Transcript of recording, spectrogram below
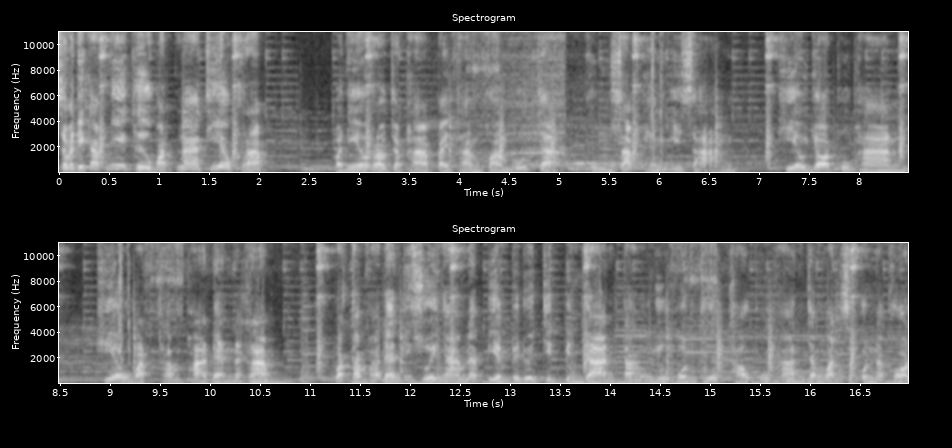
สวัสดีครับนี่คือวัดหน้าเที่ยวครับ วันนี้เราจะพาไปทำความรู้จักขุมทรัพย์แห่งอีสาน เที่ยวยอดภูพาน เที่ยววัดถ้ำผาแด่นนะครับ วัดถ้ำผาแด่นที่สวยงามและเปี่ยมไปด้วยจิตวิญญาณตั้งอยู่บนเทือกเขาภูพานจังหวัดสกลนคร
